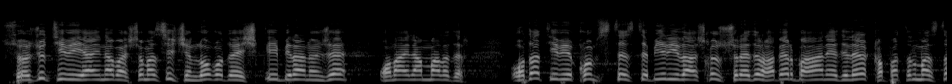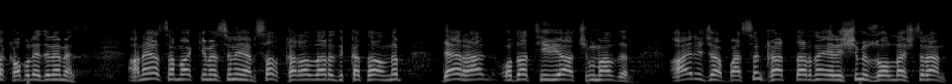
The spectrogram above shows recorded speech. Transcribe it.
Sözcü TV yayına başlaması için logo değişikliği bir an önce onaylanmalıdır. Oda TV.com sitesi de bir yılı aşkın süredir haber bahane edilerek kapatılması da kabul edilemez. Anayasa Mahkemesi'nin emsal kararları dikkate alınıp derhal Oda TV açılmalıdır. Ayrıca basın kartlarına erişimi zorlaştıran,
